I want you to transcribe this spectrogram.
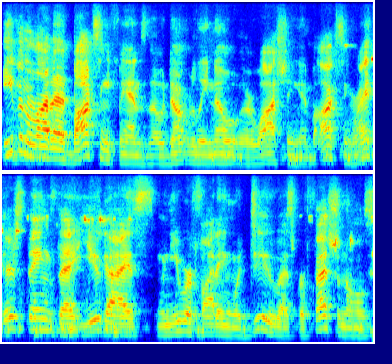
even a lot of boxing fans though don't really know what they're watching in boxing, right? There's things that you guys, when you were fighting, would do as professionals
